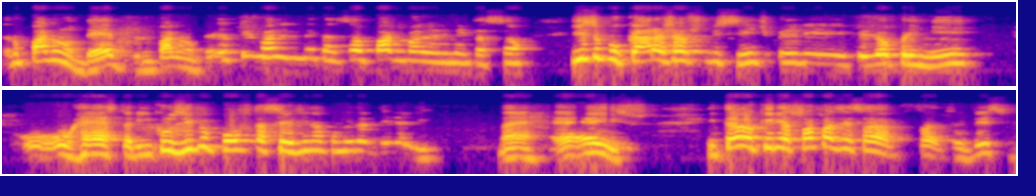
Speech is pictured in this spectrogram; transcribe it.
Eu não pago no débito, não pago no crédito. Eu tenho vale alimentação, eu pago vale alimentação. Isso para o cara já é o suficiente para ele, ele oprimir o, o resto ali. Inclusive, o povo está servindo a comida dele ali. Né? É, é, isso. Então, eu queria só fazer essa. Ver se,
